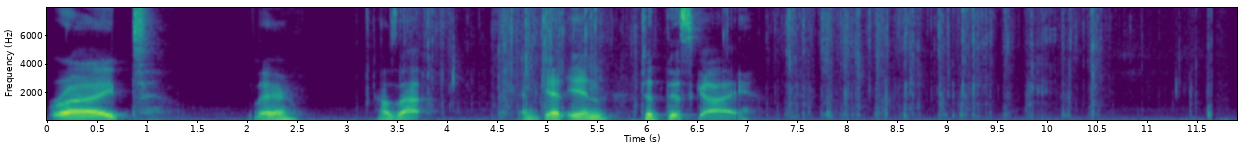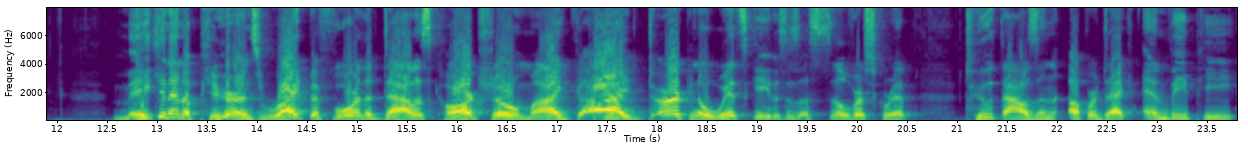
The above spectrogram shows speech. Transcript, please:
right there. How's that? And get in to this guy. Making an appearance right before the Dallas Card Show. My guy, Dirk Nowitzki. This is a silver script 2000 Upper Deck MVP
